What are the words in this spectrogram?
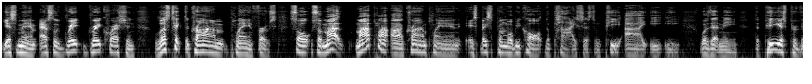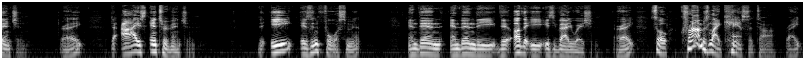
Yes, ma'am. Absolutely. Great, great question. Let's take the crime plan first. So, so my my pl- uh, crime plan is based upon what we call the PIE system. P I E E. What does that mean? The P is prevention, right? The I is intervention. The E is enforcement, and then and then the the other E is evaluation. All right. So crime is like cancer, Tom. Right?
